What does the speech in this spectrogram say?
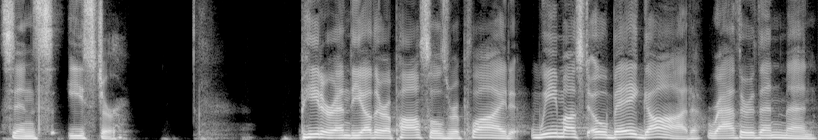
since Easter. Peter and the other apostles replied, We must obey God rather than men.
